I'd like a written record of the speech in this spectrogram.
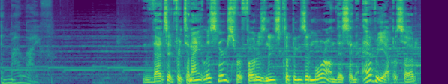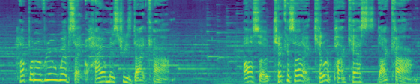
in my life. That's it for tonight, listeners. For photos, news, clippings, and more on this and every episode, hop on over to our website, ohiomysteries.com. Also, check us out at killerpodcasts.com.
